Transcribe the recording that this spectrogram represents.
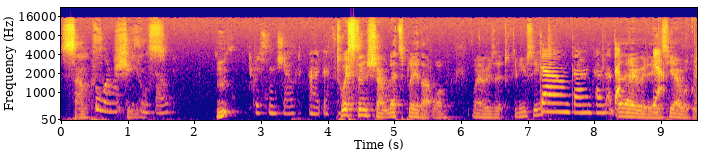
South Ooh, like Twist and Shields. Shout. Hmm? Twist and shout. Like. Twist and shout. Let's play that one. Where is it? Can you see it? Down, down, down, down, down. There it Yeah. is. Here we go.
